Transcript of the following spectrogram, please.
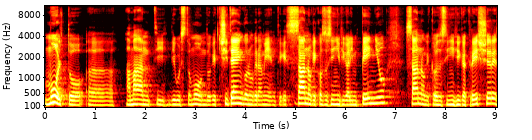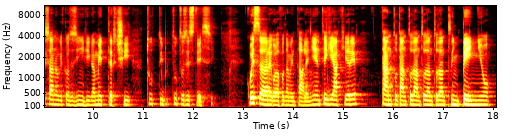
molto eh, amanti di questo mondo, che ci tengono veramente, che sanno che cosa significa l'impegno, sanno che cosa significa crescere, sanno che cosa significa metterci tutti, tutto se stessi. Questa è la regola fondamentale, niente chiacchiere, tanto, tanto, tanto, tanto, tanto impegno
